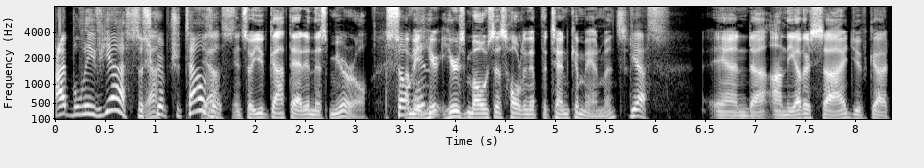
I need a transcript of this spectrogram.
I believe yes. The Yeah, scripture tells yeah. us. And so you've got that in this mural. So I mean, in- here, here's Moses holding up the Ten Commandments, yes. and uh, on the other side, you've got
